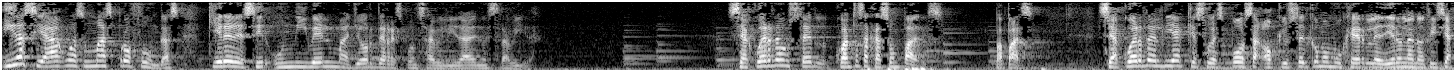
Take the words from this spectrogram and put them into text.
Ir hacia aguas más profundas quiere decir un nivel mayor de responsabilidad en nuestra vida. ¿Se acuerda usted cuántos acá son padres, papás? ¿Se acuerda el día que su esposa o que usted como mujer le dieron la noticia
